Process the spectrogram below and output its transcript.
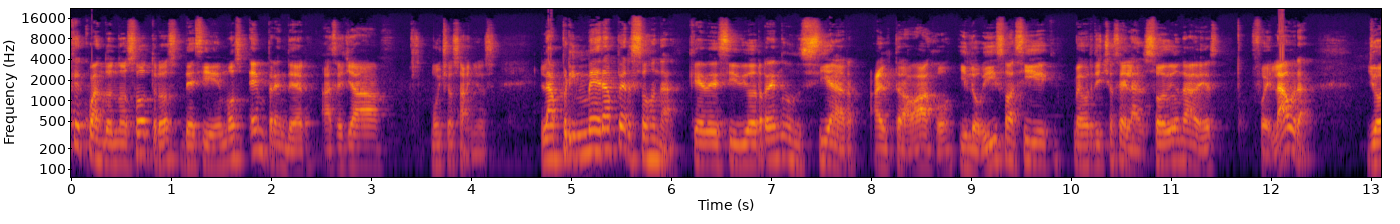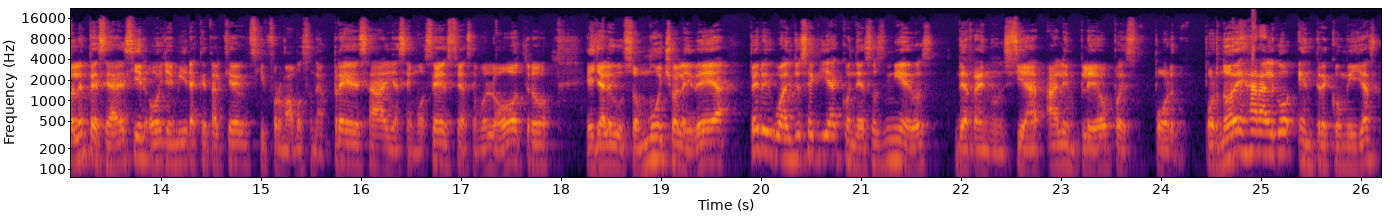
que cuando nosotros decidimos emprender, hace ya muchos años, la primera persona que decidió renunciar al trabajo y lo hizo así, mejor dicho, se lanzó de una vez, fue Laura. Yo le empecé a decir, oye, mira, ¿qué tal que si formamos una empresa y hacemos esto y hacemos lo otro? Ella le gustó mucho la idea, pero igual yo seguía con esos miedos de renunciar al empleo, pues por, por no dejar algo, entre comillas,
